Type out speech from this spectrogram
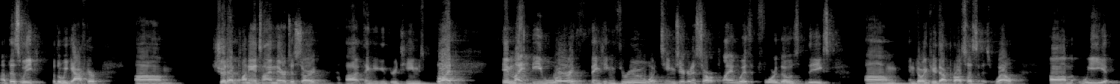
not this week, but the week after. Um, should have plenty of time there to start uh, thinking through teams, but it might be worth thinking through what teams you're going to start playing with for those leagues um, and going through that process as well. Um, we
